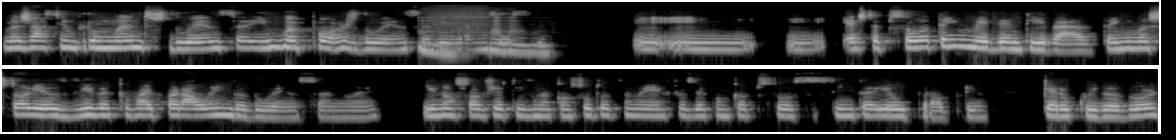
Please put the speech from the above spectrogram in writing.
mas há sempre um antes-doença e um após-doença, digamos assim. E, e, e, esta pessoa tem uma identidade, tem uma história de vida que vai para além da doença, não é? E o nosso objetivo na consulta também é fazer com que a pessoa se sinta ele próprio, quer o cuidador,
